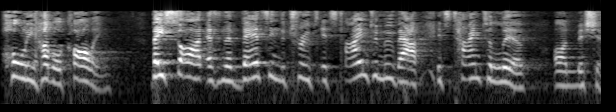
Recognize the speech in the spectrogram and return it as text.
holy huddle calling they saw it as an advancing the troops. It's time to move out. It's time to live on mission.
